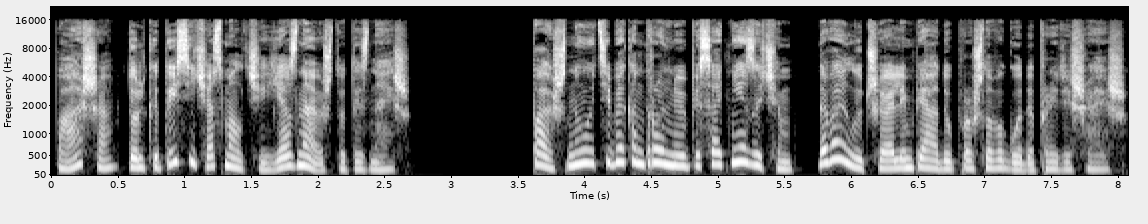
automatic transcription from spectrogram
«Паша, только ты сейчас молчи, я знаю, что ты знаешь». «Паш, ну тебе контрольную писать незачем, давай лучше Олимпиаду прошлого года прорешаешь».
